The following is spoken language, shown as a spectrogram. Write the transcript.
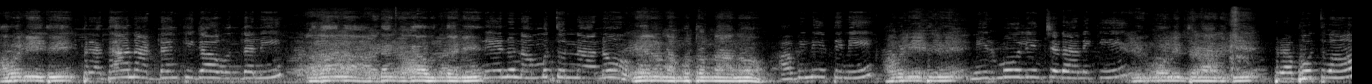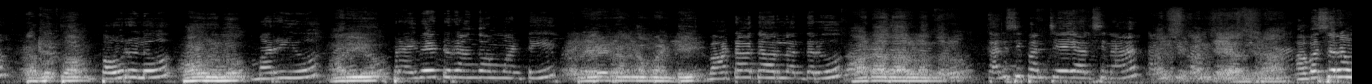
అవినీతి ప్రధాన అడ్డంకిగా ఉందని ప్రధాన అడ్డంకిగా ఉందని నేను నమ్ముతున్నాను. నేను నమ్ముతున్నాను. అవినీతిని అవినీతిని నిర్మూలించడానికి నిర్మూలించడానికి ప్రభుత్వం ప్రభుత్వం పౌరులు పౌరులు మరియు మరియు ప్రైవేటు రంగం వంటి ప్రైవేట్ రంగం వంటి వాటాదారులందరూ వాటాదారులందరూ కలిసి పనిచేయాల్సిన అవసరం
